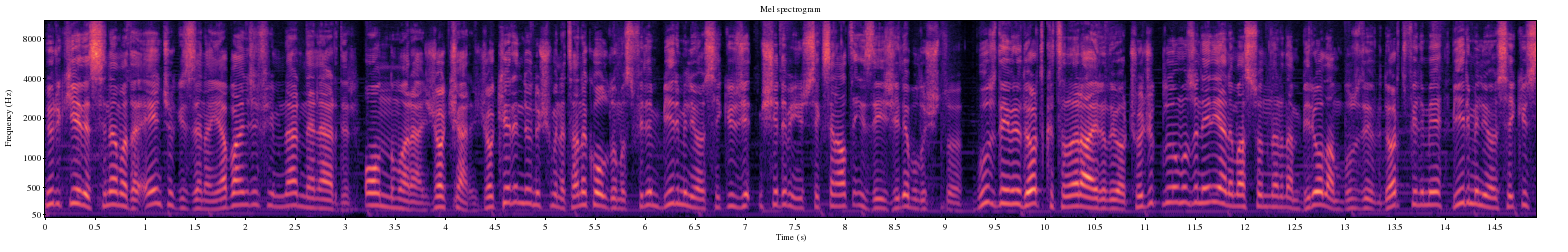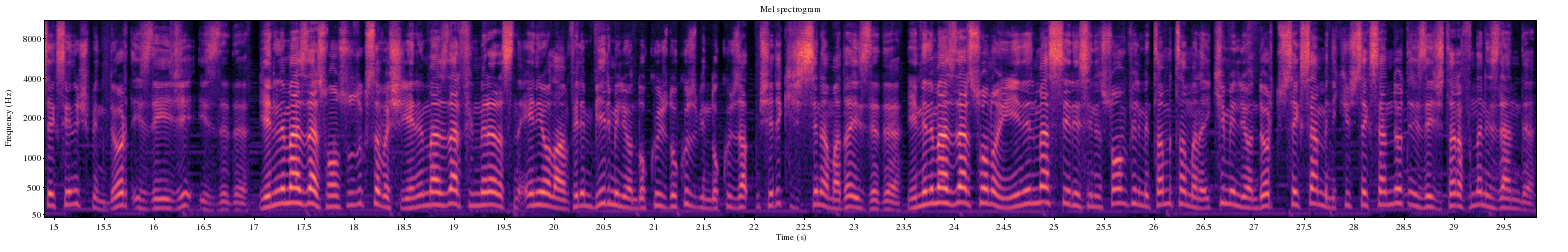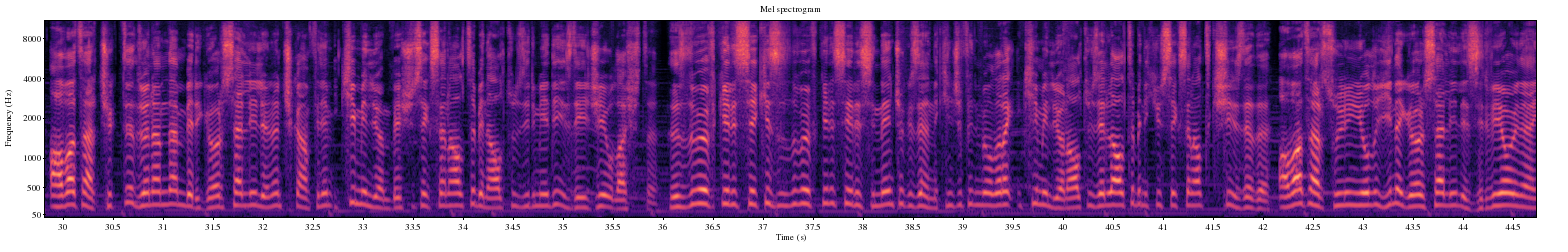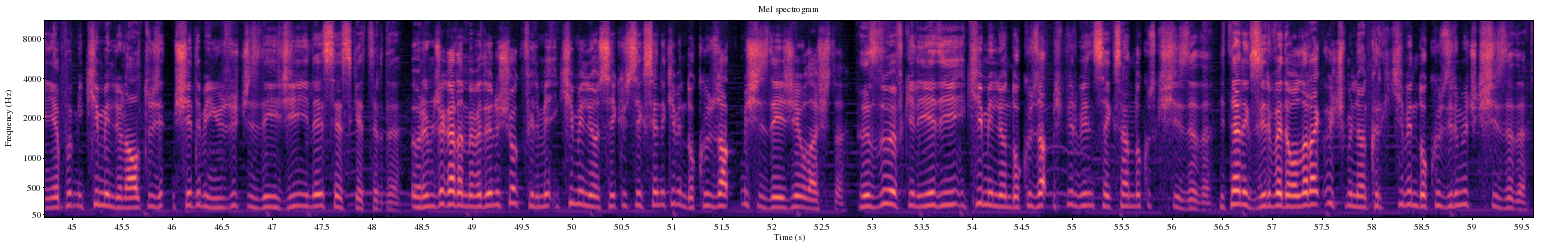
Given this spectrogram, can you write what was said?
Türkiye'de sinemada en çok izlenen yabancı filmler nelerdir? 10 numara Joker. Joker'in dönüşümüne tanık olduğumuz film 1 milyon 877 bin 186 izleyiciyle buluştu. Buz Devri 4 kıtalara ayrılıyor. Çocukluğumuzun en iyi animasyonlarından biri olan Buz Devri 4 filmi 1 milyon 883 bin 4 izleyici izledi. Yenilmezler Sonsuzluk Savaşı Yenilmezler filmleri arasında en iyi olan film 1 milyon 909 bin 967 kişi sinemada izledi. Yenilmezler Son Oyun Yenilmez serisinin son filmi tamı tamına 2 milyon 480 bin 284 izleyici tarafından izlendi. Avatar çıktığı dönemden beri görselliğiyle öne çıkan film 2 milyon 586 bin 627 izleyiciye ulaştı. Hızlı ve Öfkeli 8 Hızlı ve Öfkeli serisinin en çok izlenen ikinci filmi olarak 2 milyon 656 bin 286 kişi izledi. Avatar Suyun Yolu yine görselliğiyle zirveye oynayan yapım 2 milyon 677 bin 103 izleyiciyi ile ses getirdi. Örümcek Adam Eve Dönüş Yok filmi 2 milyon 882 bin 960 izleyiciye ulaştı. Hızlı ve Öfkeli 7'yi 2 milyon 961 bin 89 kişi izledi. Titanic zirvede olarak 3 milyon 42 bin 923 kişi izledi.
